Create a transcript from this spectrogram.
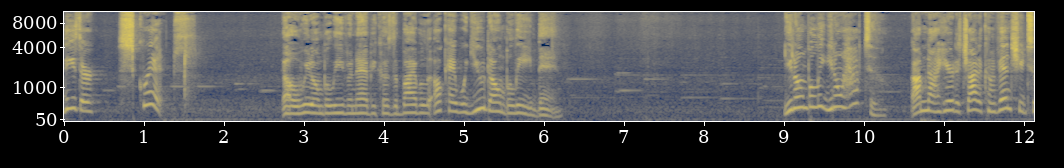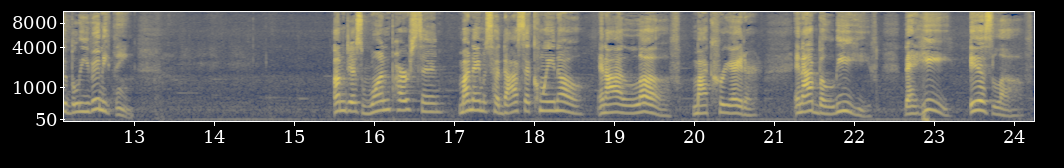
These are scripts. Oh, we don't believe in that because the Bible. Okay, well, you don't believe then. You don't believe, you don't have to. I'm not here to try to convince you to believe anything. I'm just one person. My name is Hadassah Queen O, and I love my Creator. And I believe that He is love.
